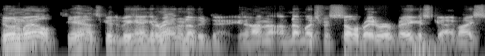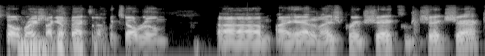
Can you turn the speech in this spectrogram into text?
Doing well. Yeah, it's good to be hanging around another day. You know, I'm I'm not much of a celebrator or Vegas guy. My celebration, I get back to the hotel room. Um, I had an ice cream shake from Shake Shack.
